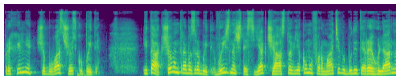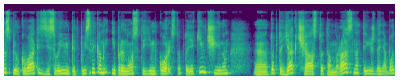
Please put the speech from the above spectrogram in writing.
прихильні, щоб у вас щось купити. І так, що вам треба зробити? Визначтесь, як часто, в якому форматі ви будете регулярно спілкуватись зі своїми підписниками і приносити їм користь. Тобто, яким чином, тобто, як часто, там раз на тиждень або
